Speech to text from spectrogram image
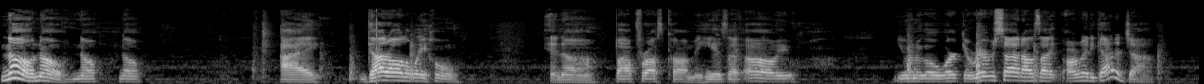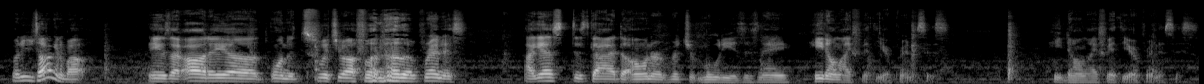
No, no, no, no. I got all the way home, and uh, Bob Frost called me. He was like, "Oh, you, you want to go work in Riverside?" I was like, "Already got a job. What are you talking about?" And he was like, "Oh, they uh want to switch you off for another apprentice." I guess this guy, the owner, Richard Moody is his name. He don't like fifth year apprentices. He don't like fifth year apprentices.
